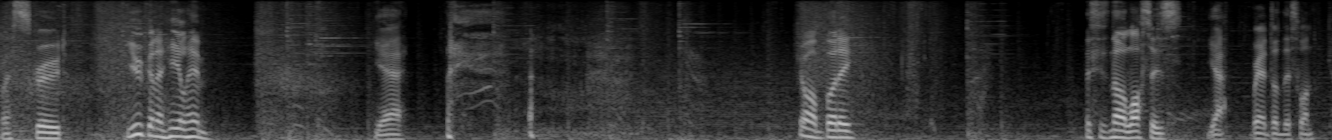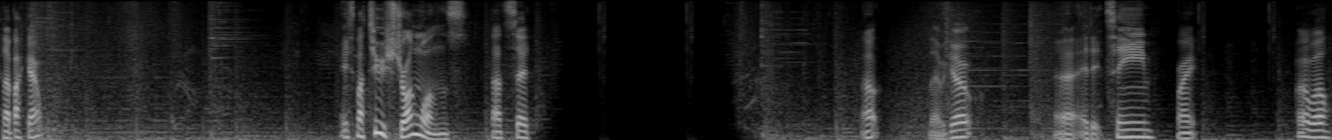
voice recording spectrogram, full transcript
We're screwed. You gonna heal him? Yeah. Go on, buddy. This is no losses. Yeah, we had done this one. Can I back out? It's my two strong ones. That's it. Oh, there we go. Uh, edit team. Right. Oh well.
